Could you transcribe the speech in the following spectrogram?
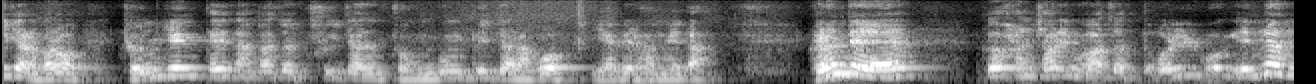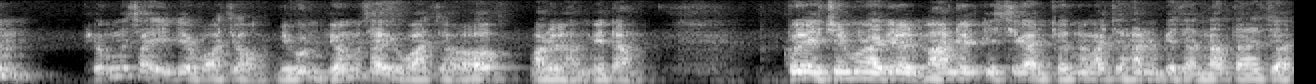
기자는 바로 전쟁터에 나가서 추이자는 종군 기자라고 이야기를 합니다. 그런데 그 한 사람이 와서 떨고 있는 병사에게 와서 미군 병사에게 와서 말을 합니다. 그래 질문하기를 만일 이 시간 전능하신 하나님께서 나타나서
